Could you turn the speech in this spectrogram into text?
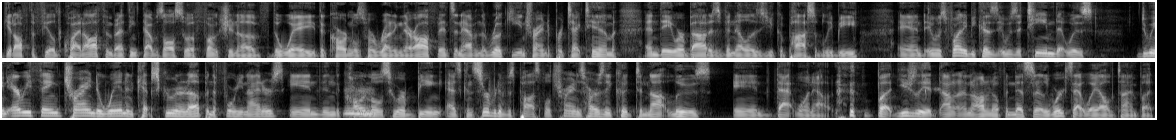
get off the field quite often. But I think that was also a function of the way the Cardinals were running their offense and having the rookie and trying to protect him. And they were about as vanilla as you could possibly be. And it was funny because it was a team that was doing everything trying to win and kept screwing it up in the 49ers and then the mm. Cardinals who are being as conservative as possible trying as hard as they could to not lose and that won out. but usually it, I, don't, I don't know if it necessarily works that way all the time, but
